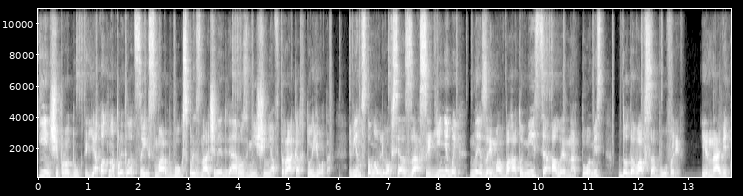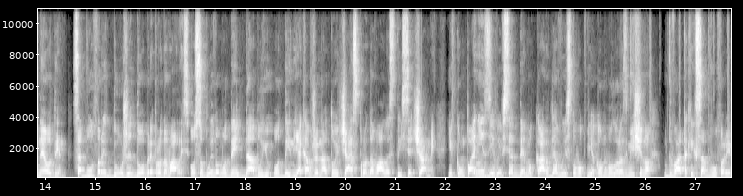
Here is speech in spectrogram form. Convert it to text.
інші продукти, як, от, наприклад, цей смартбокс, призначений для розміщення в траках Toyota. Він встановлювався за сидіннями, не займав багато місця, але натомість додавав сабвуферів. І навіть не один. Сабвуфери дуже добре продавались, особливо модель W1, яка вже на той час продавалась тисячами. І в компанії з'явився демокар для виставок, в якому було розміщено два таких сабвуфери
